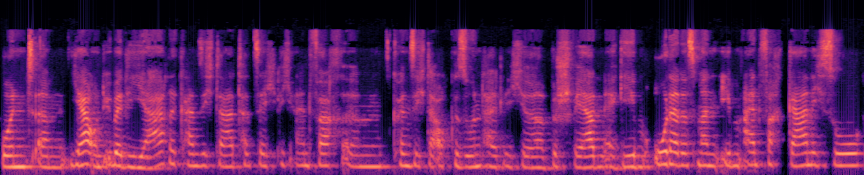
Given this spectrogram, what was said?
Und ähm, ja, und über die Jahre kann sich da tatsächlich einfach, ähm, können sich da auch gesundheitliche Beschwerden ergeben oder dass man eben einfach gar nicht so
